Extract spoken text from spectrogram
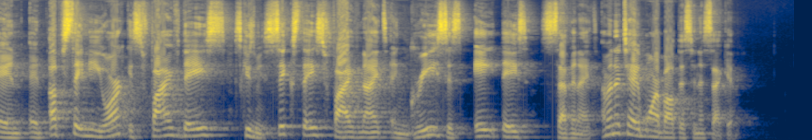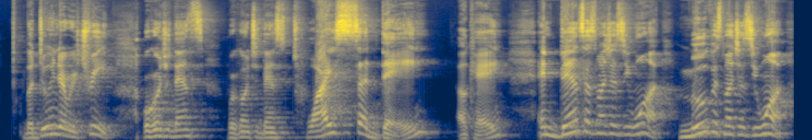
and, and upstate New York is five days, excuse me, six days, five nights, and Greece is eight days, seven nights. I'm gonna tell you more about this in a second. But during the retreat, we're going to dance, we're going to dance twice a day, okay? And dance as much as you want, move as much as you want.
